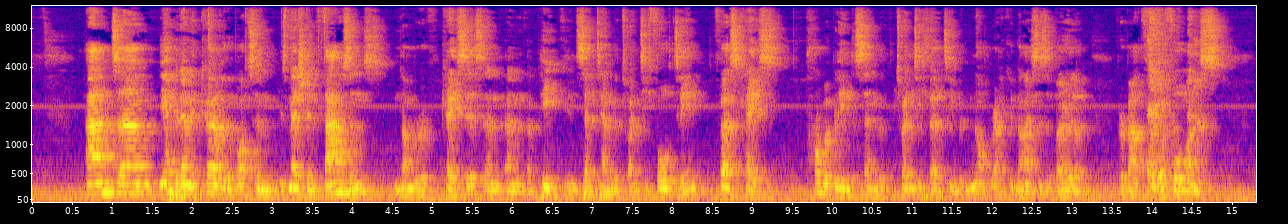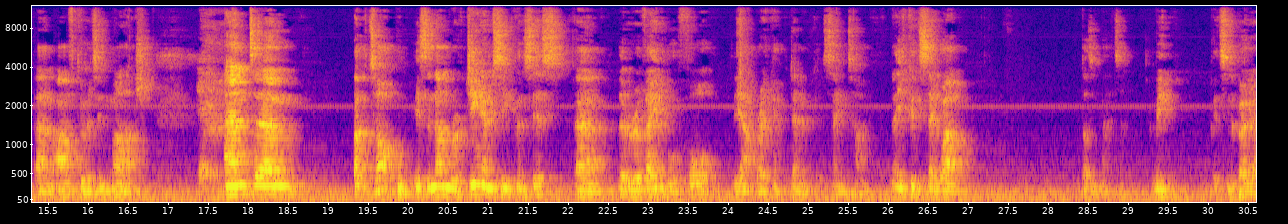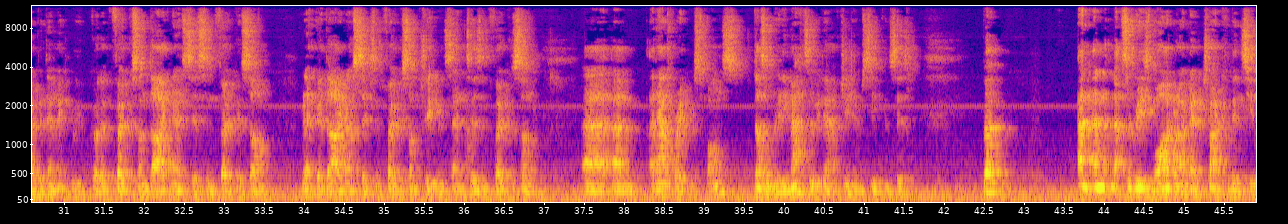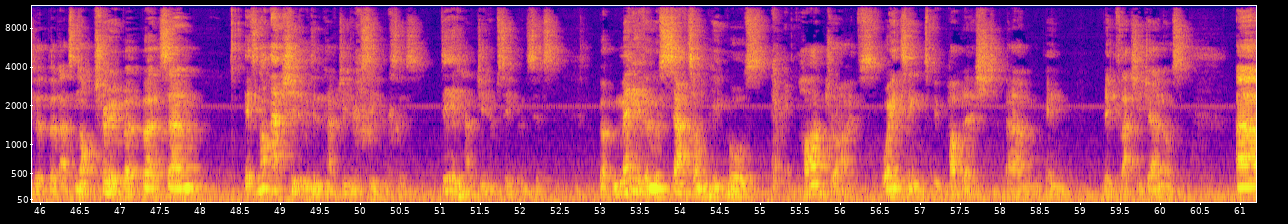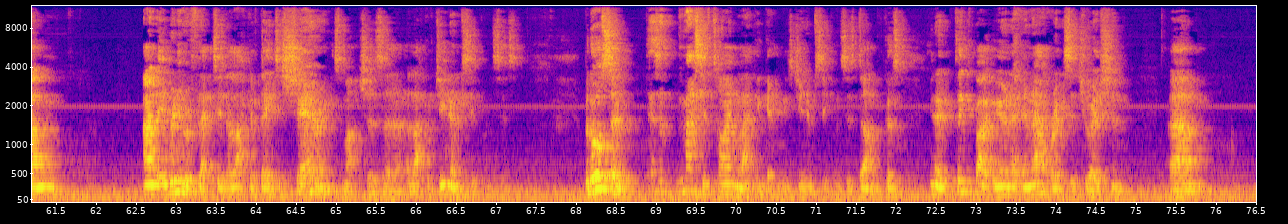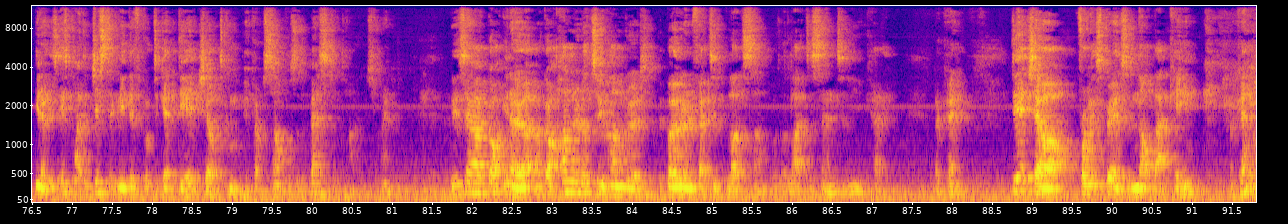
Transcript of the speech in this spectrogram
And um, the epidemic curve at the bottom is measured in thousands, number of cases, and, and a peak in September 2014. First case probably in December 2013, but not recognized as Ebola for about three or four months um, afterwards in March. And um, at the top is the number of genome sequences um, that are available for the outbreak epidemic at the same time. Now you could say, well, doesn't matter. I mean, it's an Ebola epidemic. We've got to focus on diagnosis and focus on molecular diagnostics and focus on treatment centres and focus on uh, um, an outbreak response. It doesn't really matter that we don't have genome sequences. But and, and that's a reasonable argument. I'm going to try and convince you that, that that's not true. But, but um, it's not actually that we didn't have genome sequences. We did have genome sequences. But many of them were sat on people's hard drives waiting to be published um, in big flashy journals. Um, and it really reflected a lack of data sharing as much as a, a lack of genome sequences. But also, there's a massive time lag in getting these genome sequences done because you know, think about you're in, a, an outbreak situation. Um, you know, it's, it's, quite logistically difficult to get DHL to come and pick up samples at the best of times, right? You say, I've got, you know, I've got 100 or 200 Ebola-infected blood samples I'd like to send to the UK, okay? DHL, from experience, is not that keen, okay?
